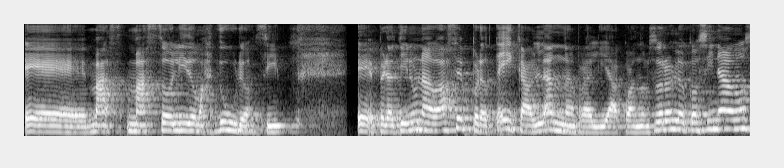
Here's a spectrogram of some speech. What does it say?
eh, más, más sólido, más duro, ¿sí? Eh, pero tiene una base proteica blanda en realidad. Cuando nosotros lo cocinamos,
